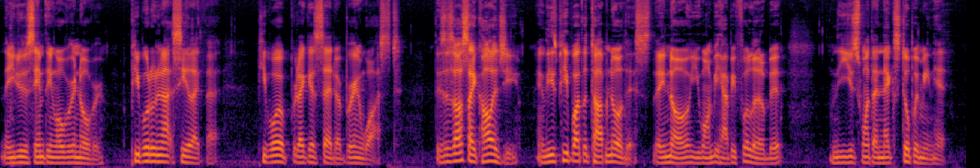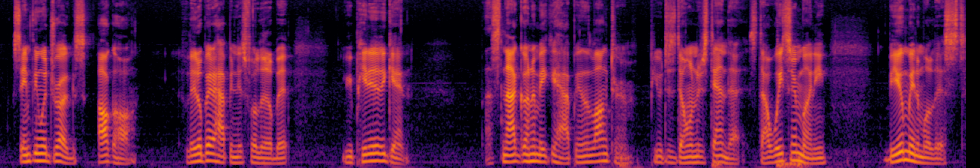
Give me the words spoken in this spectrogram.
then you do the same thing over and over. People do not see it like that. People, like I said, are brainwashed. This is all psychology. And these people at the top know this. They know you want to be happy for a little bit, and you just want that next dopamine hit. Same thing with drugs, alcohol. A little bit of happiness for a little bit. You repeat it again. That's not going to make you happy in the long term. People just don't understand that. Stop wasting your money. Be a minimalist.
